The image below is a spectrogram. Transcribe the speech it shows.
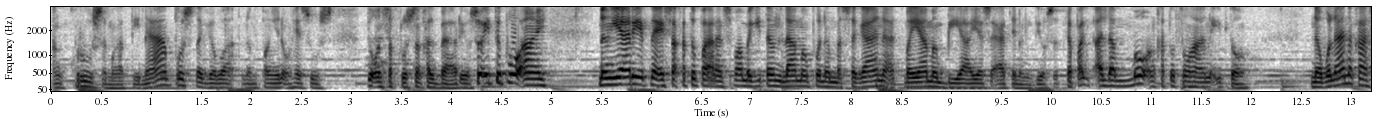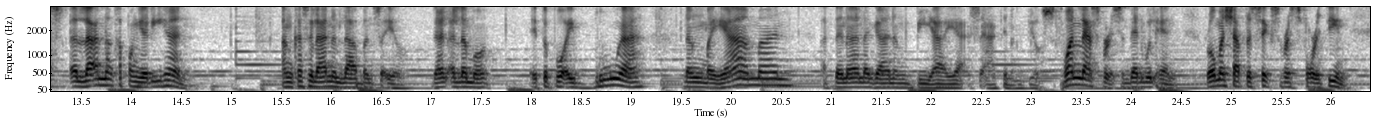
ang krus, ang mga tinapos na gawa ng Panginoong Jesus doon sa krus ng Kalbaryo. So ito po ay nangyari at naisa katuparan sa pamagitan lamang po ng masagana at mayamang biyaya sa atin ng Diyos. At kapag alam mo ang katotohanan ito, na wala nang kasalaan ng kapangyarihan ang kasalanan laban sa iyo. Dahil alam mo, ito po ay bunga ng mayaman at nananaganang biyaya sa atin ng Diyos. One last verse and then we'll end. Romans chapter 6 verse 14.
